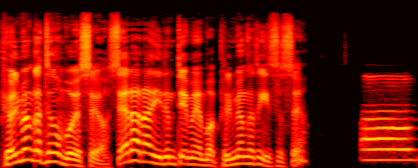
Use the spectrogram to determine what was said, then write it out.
별명 같은 건 뭐였어요? 세라라는 이름 때문에 뭐 별명 같은 게 있었어요? 어,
